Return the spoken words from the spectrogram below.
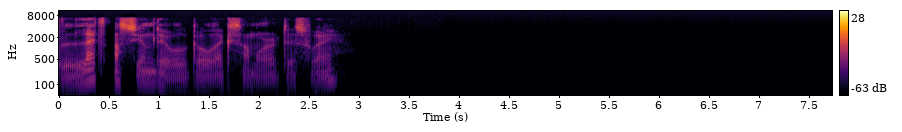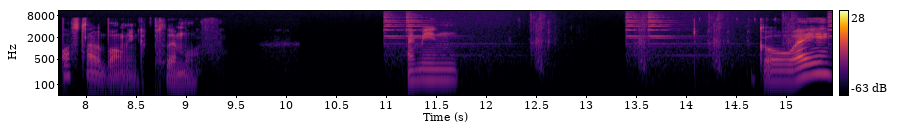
let's assume they will go like somewhere this way. Hostile bombing Plymouth. I mean, go away,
